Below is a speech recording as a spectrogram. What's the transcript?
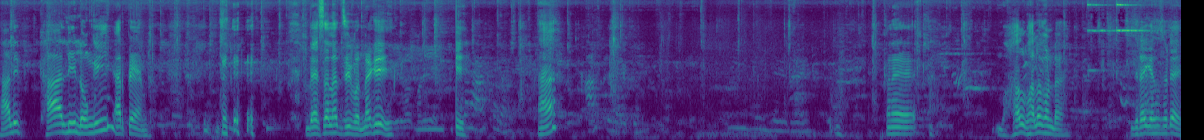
খালি খালি লুঙ্গি আর প্যান্ট। বেসালার জীবন নাকি? হ্যাঁ? মানে ভালো ভালো কোনটা? যেটাই গেছো সেটাই?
